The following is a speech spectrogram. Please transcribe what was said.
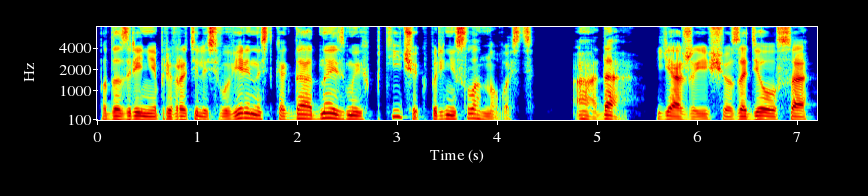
Подозрения превратились в уверенность, когда одна из моих птичек принесла новость. А, да, я же еще заделался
